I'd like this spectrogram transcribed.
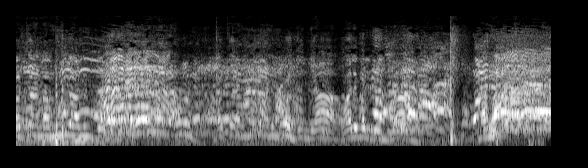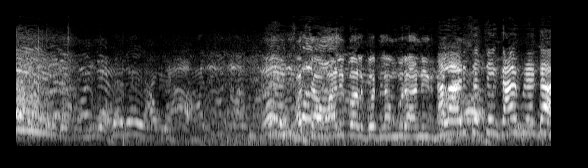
மச்சான் நான் மூணு அனுப்பி மச்சான் மூணு அனுப்பி பாத்தீங்க வாலிபால் மச்சான் வாலிபால் கோட்ல மூணு அனுப்பி நல்லா அடிச்சு கான்பிடண்டா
